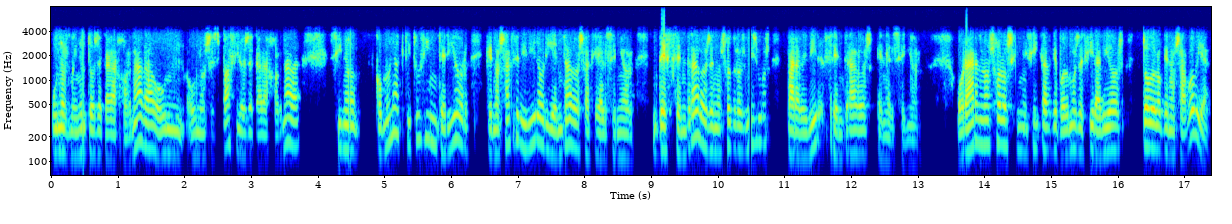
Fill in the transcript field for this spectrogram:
unos minutos de cada jornada o, o unos espacios de cada jornada, sino como una actitud interior que nos hace vivir orientados hacia el Señor, descentrados de nosotros mismos para vivir centrados en el Señor. Orar no solo significa que podemos decir a Dios todo lo que nos agobia,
